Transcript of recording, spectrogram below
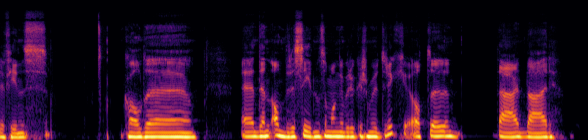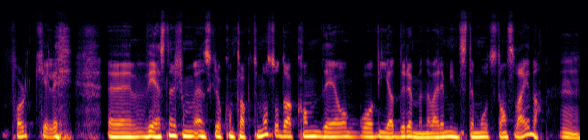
det fins Kall det eh, den andre siden, som mange bruker som uttrykk. At eh, det er der folk, eller eh, vesener, som ønsker å kontakte med oss, og da kan det å gå via drømmene være minste motstands vei. Mm.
